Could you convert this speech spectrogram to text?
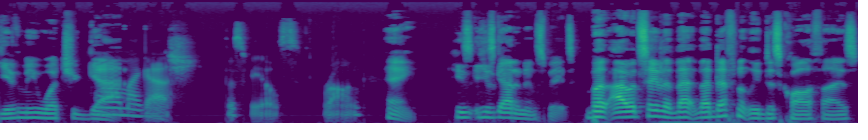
Give me what you oh got. Oh my gosh, this feels wrong. hey, he's he's got it in spades. But I would say that that, that definitely disqualifies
